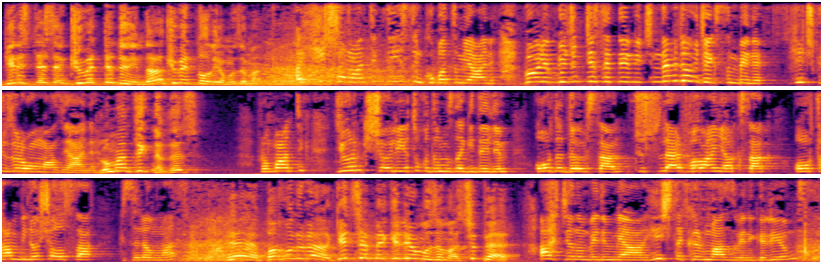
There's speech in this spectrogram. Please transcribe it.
Gel istersen küvette döveyim. Daha küvetli oluyorum o zaman. Ay hiç romantik değilsin Kubat'ım yani. Böyle böcük cesetlerin içinde mi döveceksin beni? Hiç güzel olmaz yani. Romantik ne kız? Romantik diyorum ki şöyle yatak odamıza gidelim. Orada dövsen, tütsüler falan yaksak, ortam bir loş olsa. Güzel olmaz mı? He bak olur ha. Geç sen ben geliyorum o zaman süper. Ah canım benim ya. Hiç de kırmaz beni görüyor musun?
